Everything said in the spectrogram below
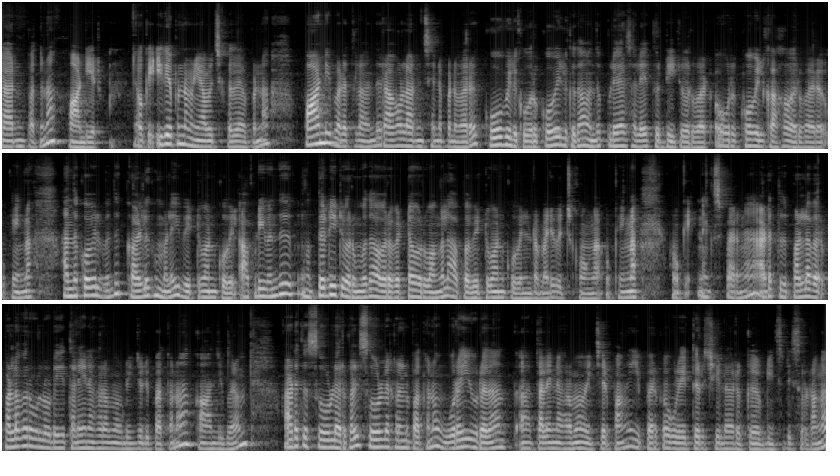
யாருன்னு பார்த்தோன்னா பாண்டியர். ஓகே இது எப்படி நம்ம ஞாபகம் அப்படின்னா பாண்டி படத்தில் வந்து ராகுல் என்ன பண்ணுவார்? கோவிலுக்கு ஒரு கோவிலுக்கு தான் வந்து பிள்ளையார் சிலையை திருட்டிட்டு வருவார். ஒரு கோவிலுக்காக வருவார். ஓகேங்களா அந்த கோவில் வந்து கழுகுமலை வெட்டுவான் கோவில். அப்படி வந்து திருடிட்டு வரும்போது அவரை வெட்ட வருவாங்களா அப்போ வெட்டுவான் கோவில்ன்ற மாதிரி வச்சுக்கோங்க. ஓகேங்களா ஓகே நெக்ஸ்ட் பாருங்கள் அடுத்தது பல்லவர். பல்லவர்களுடைய தலைநகர் தலைநகரம் அப்படின்னு சொல்லி பார்த்தோன்னா காஞ்சிபுரம். அடுத்து சோழர்கள். சோழர்கள்னு பார்த்தோன்னா உறையூரை தான் தலைநகரமாக வச்சுருப்பாங்க. இப்போ இருக்கக்கூடிய திருச்சியில் இருக்குது அப்படின்னு சொல்லி சொல்கிறாங்க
